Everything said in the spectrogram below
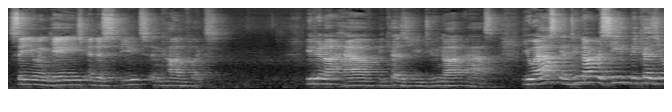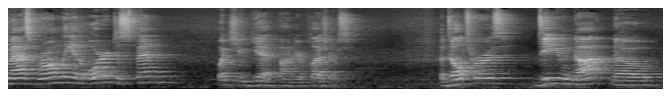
so you engage in disputes and conflicts. You do not have because you do not ask. You ask and do not receive because you ask wrongly in order to spend what you get on your pleasures. Adulterers, do you not know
